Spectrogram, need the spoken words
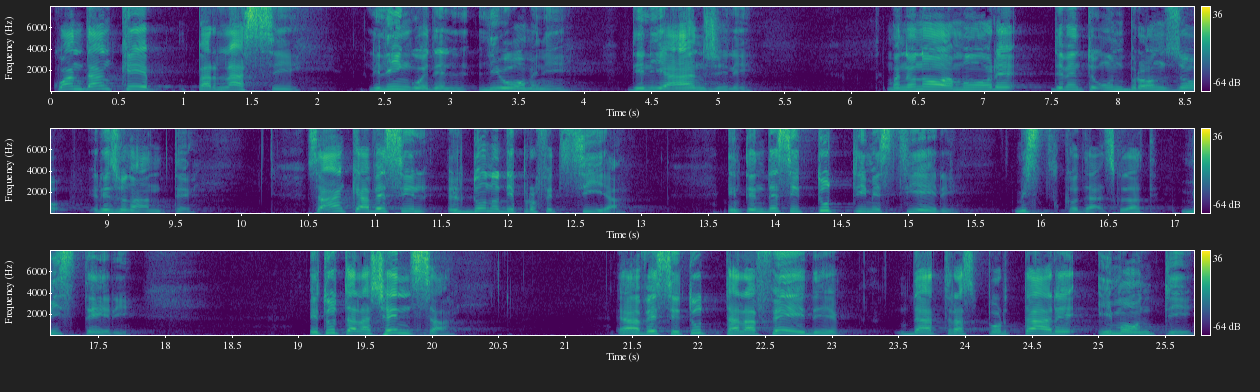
quando anche parlassi le lingue degli uomini, degli angeli, ma non ho amore, divento un bronzo risonante. Se anche avessi il, il dono di profezia, intendessi tutti i mestieri, mis, scusate, misteri, e tutta la scienza, e avessi tutta la fede da trasportare i monti,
